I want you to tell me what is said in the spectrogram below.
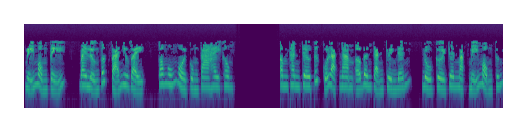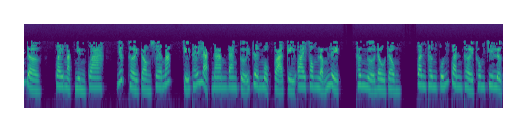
Mỹ mộng tỷ, bay lượng vất vả như vậy, có muốn ngồi cùng ta hay không? Âm thanh trêu tức của Lạc Nam ở bên cạnh truyền đến, nụ cười trên mặt Mỹ mộng cứng đờ, quay mặt nhìn qua, nhất thời tròn xoe mắt, chỉ thấy Lạc Nam đang cưỡi trên một tọa kỵ oai phong lẫm liệt, thân ngựa đầu rồng, quanh thân quấn quanh thời không chi lực,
